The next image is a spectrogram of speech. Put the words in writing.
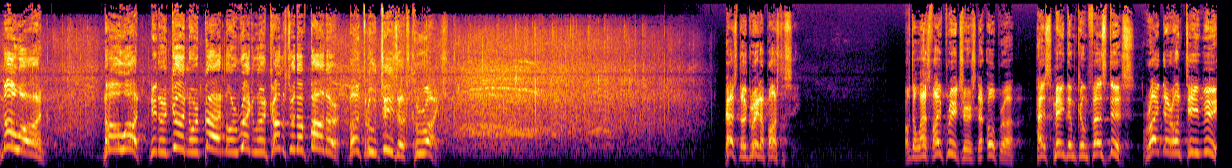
No one no one, neither good nor bad nor regular, comes to the Father but through Jesus Christ. That's the great apostasy. Of the last five preachers that Oprah has made them confess this right there on TV.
